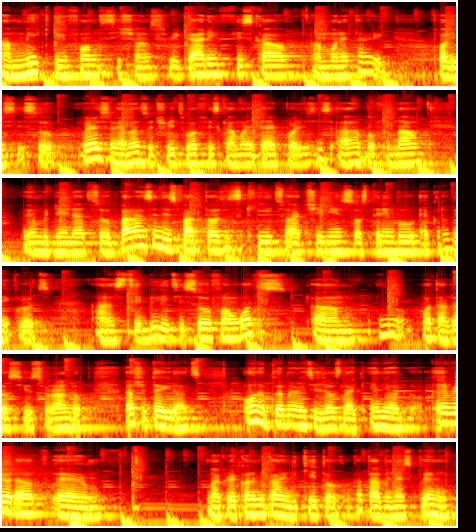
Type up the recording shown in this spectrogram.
and make informed decisions regarding fiscal and monetary policies. So, very soon we're going to treat what fiscal and monetary policies are, but for now, we won't be doing that. So, balancing these factors is key to achieving sustainable economic growth and stability. So, from what um, you know, what I've just used to round up, that should tell you that unemployment rate is just like any other every other um, macroeconomic indicator that I've been explaining.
